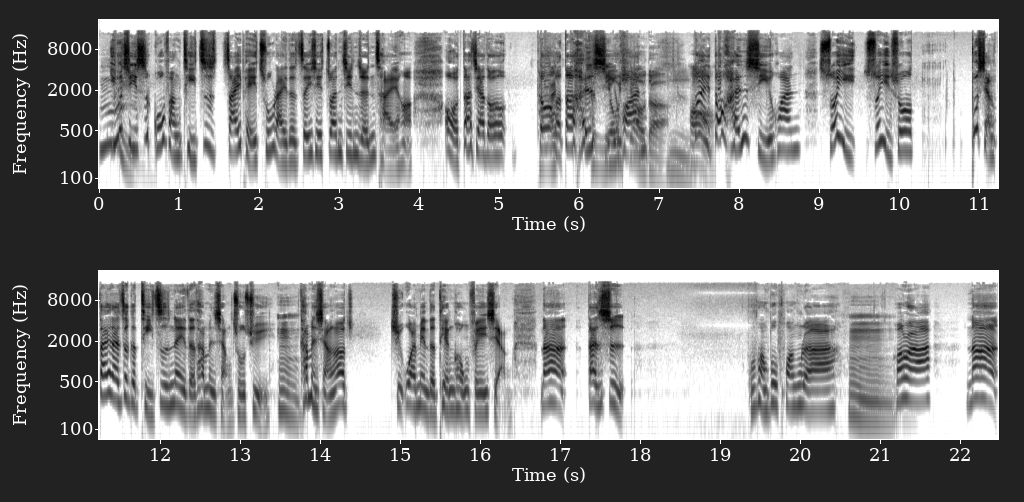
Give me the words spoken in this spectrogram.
嗯、尤其是国防体制栽培出来的这些专精人才，哈，哦，大家都都都很喜欢。的，嗯、对，都很喜欢。所以，所以说，不想待在这个体制内的，他们想出去，嗯，他们想要去外面的天空飞翔。那但是国防部慌了啊，嗯，慌了啊，那。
